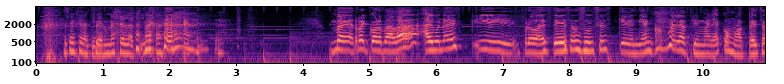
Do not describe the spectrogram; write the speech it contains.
Ser gelatina. Ser una gelatina. Me recordaba alguna vez que probaste esos dulces que vendían como en la primaria como a peso,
